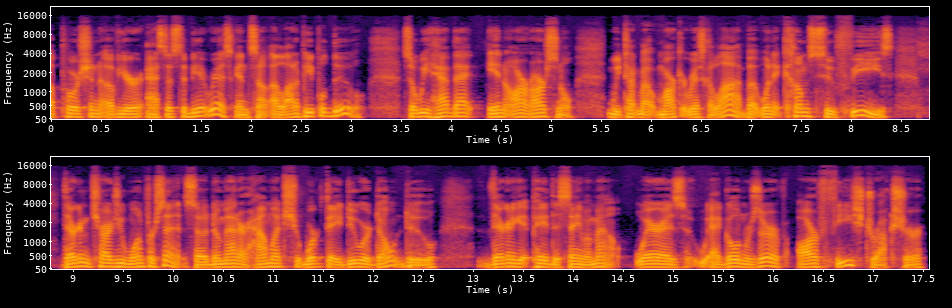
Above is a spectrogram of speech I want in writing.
a portion of your assets to be at risk. And so a lot of people do. So we have that in our arsenal. We talk about market risk a lot, but when it comes to fees, they're going to charge you 1%. So no matter how much work they do or don't do, they're going to get paid the same amount. Whereas at Golden Reserve, our fee structure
